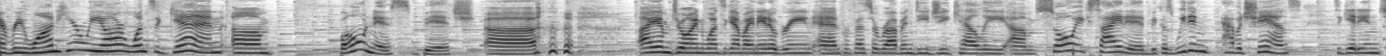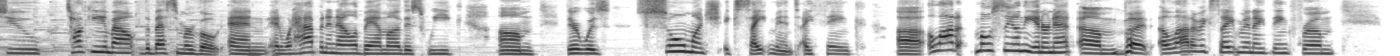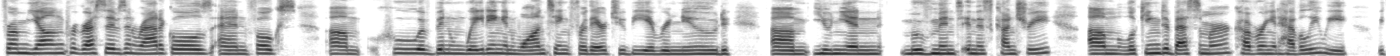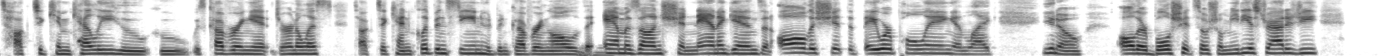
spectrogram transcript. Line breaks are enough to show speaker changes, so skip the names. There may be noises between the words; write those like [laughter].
everyone. Here we are once again. Um, bonus, bitch. Uh, [laughs] I am joined once again by Nato Green and Professor Robin D.G. Kelley. Um, so excited because we didn't have a chance to get into talking about the Bessemer vote and, and what happened in Alabama this week. Um, there was so much excitement, I think. Uh, a lot, mostly on the internet, um, [laughs] but a lot of excitement, I think, from from young progressives and radicals and folks um, who have been waiting and wanting for there to be a renewed um, union movement in this country. Um, looking to Bessemer, covering it heavily. We we talked to Kim Kelly, who who was covering it, journalist. Talked to Ken Klippenstein, who'd been covering all of the mm-hmm. Amazon shenanigans and all the shit that they were pulling, and like, you know, all their bullshit social media strategy.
